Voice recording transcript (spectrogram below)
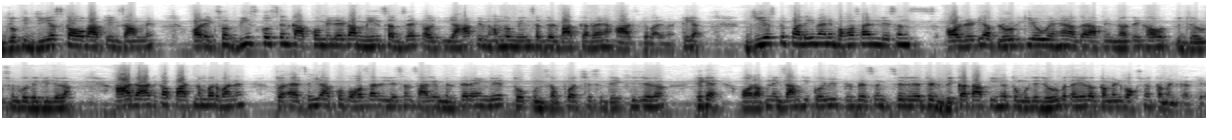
जो कि जीएस का होगा आपके एग्ज़ाम में, और 120 क्वेश्चन का आपको मिलेगा मेन सब्जेक्ट और यहाँ पे हम लोग मेन सब्जेक्ट बात कर रहे हैं आर्ट्स के बारे में, ठीक है? जीएस पे पहले ही मैंने बहुत सारे लेसन ऑलरेडी अपलोड किए हुए हैं, अगर आपने न देखा हो तो ज़रूर से उनको देख लीजिएगा। आज आर्ट का पार्ट नंबर वन है तो ऐसे ही आपको बहुत सारे लेसन आगे मिलते रहेंगे तो उन सबको अच्छे से देख लीजिएगा, ठीक है? और अपने एग्ज़ाम की कोई भी प्रिपरेशन से रिलेटेड दिक्कत आती है तो मुझे ज़रूर बताइएगा कमेंट बॉक्स में कमेंट करके।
